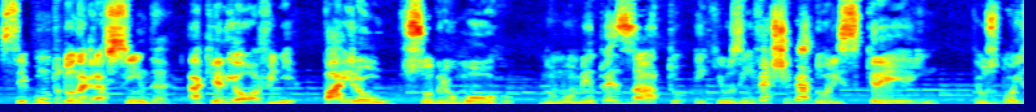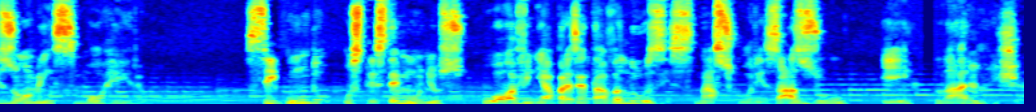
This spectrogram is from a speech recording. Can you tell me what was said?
Segundo Dona Gracinda, aquele OVNI pairou sobre o morro no momento exato em que os investigadores creem que os dois homens morreram. Segundo os testemunhos, o OVNI apresentava luzes nas cores azul e laranja.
